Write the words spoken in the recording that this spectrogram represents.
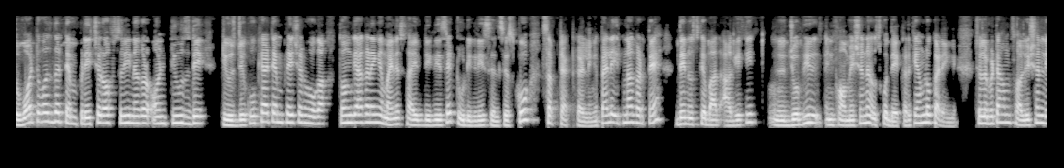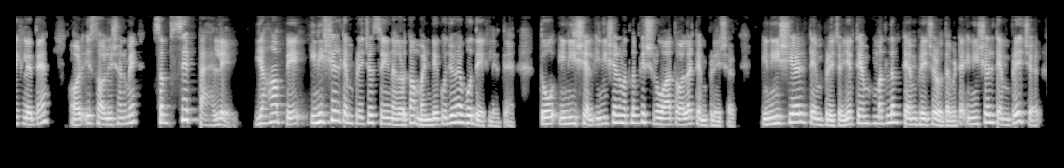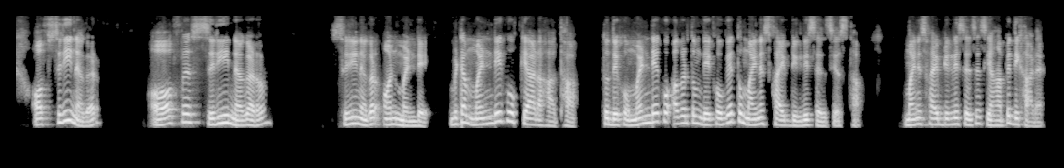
तो what was the temperature of Srinagar on Tuesday Tuesday को क्या टेम्परेचर होगा? तो हम क्या करेंगे? माइनस फाइव डिग्री से टू डिग्री सेल्सियस को सब्ट्रैक्ट कर लेंगे। पहले इतना करते हैं देन उसके बाद आगे की जो भी इंफॉर्मेशन है उसको देख करके हम लोग करेंगे। चलो बेटा हम सॉल्यूशन लिख लेते हैं और इस सॉल्यूशन में सबसे पहले यहाँ पे इनिशियल टेम्परेचर श्रीनगर का मंडे को जो है वो देख लेते हैं। तो इनिशियल इनिशियल मतलब कि शुरुआत वाला टेम्परेचर इनिशियल टेम्परेचर ये टेम्प मतलब टेम्परेचर होता है बेटा। Initial temperature of Srinagar of Srinagar Srinagar on Monday बेटा मंडे को क्या रहा था? तो देखो मंडे को अगर तुम देखोगे तो माइनस फाइव डिग्री सेल्सियस था। माइनस फाइव डिग्री सेल्सियस यहाँ पे दिखा रहा है।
